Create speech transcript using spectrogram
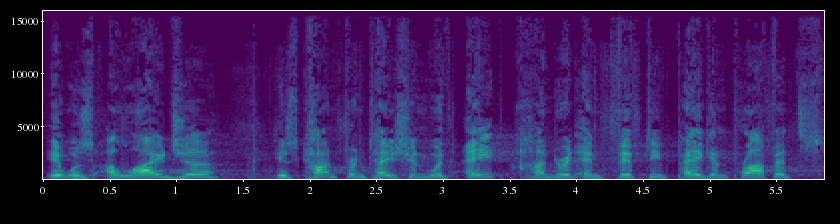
It was Elijah his confrontation with 850 pagan prophets.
